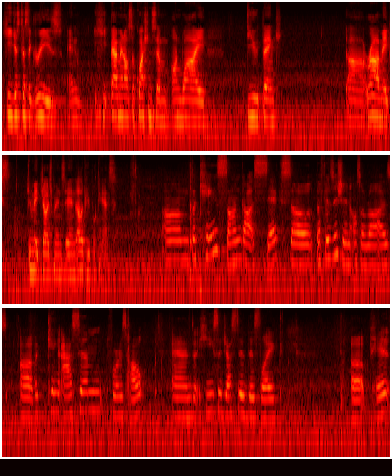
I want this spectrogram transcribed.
He just disagrees, and he, Batman also questions him on why do you think uh, Ra makes can make judgments and other people can't. Um, the king's son got sick, so the physician, also Ra's, uh, the king asked him for his help, and he suggested this like uh, pit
